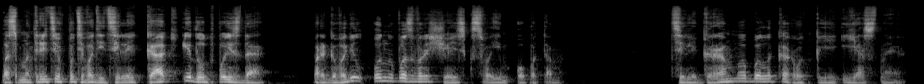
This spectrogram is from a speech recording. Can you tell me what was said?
«Посмотрите в путеводителе, как идут поезда», — проговорил он, возвращаясь к своим опытам. Телеграмма была короткая и ясная.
